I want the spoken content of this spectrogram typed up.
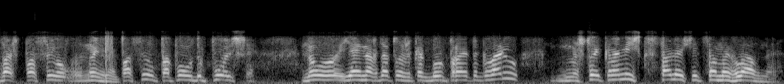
ваш посыл, ну, не знаю, посыл по поводу Польши. Ну, я иногда тоже как бы про это говорю, что экономическая составляющая это самое главное.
